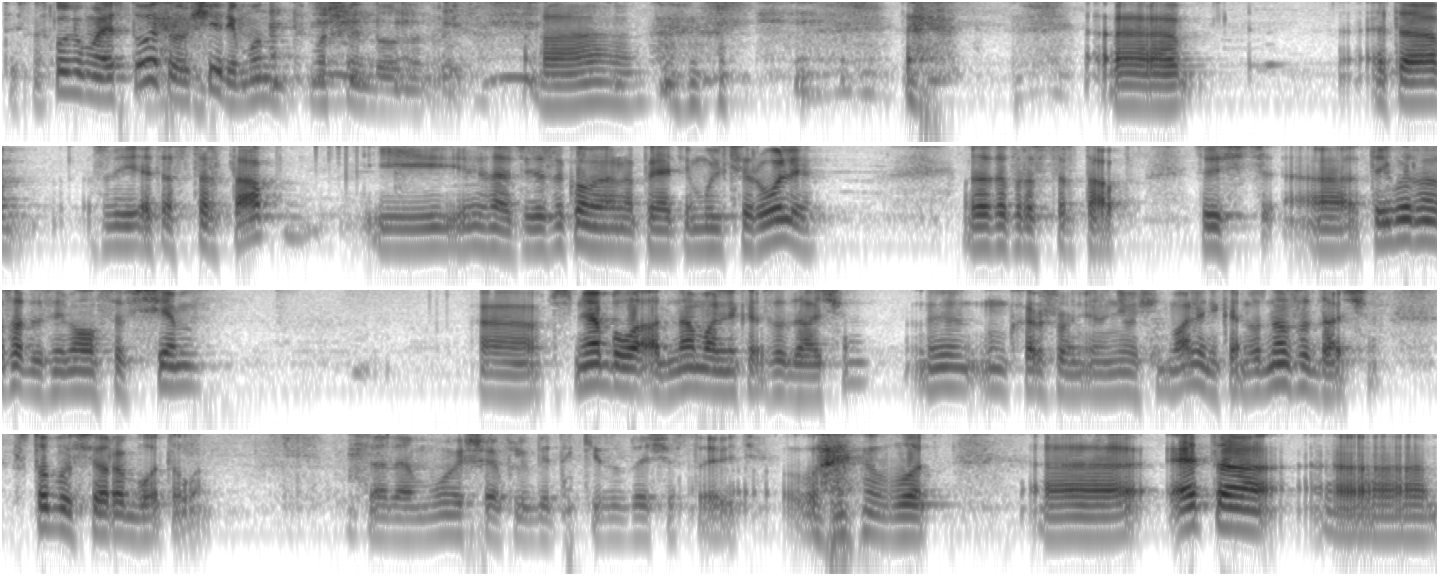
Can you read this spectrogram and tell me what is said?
То есть, насколько моя СТО, это вообще ремонт машин должен быть. А. Э, Это, смотри, это стартап, и, я не знаю, ты знаком, наверное, понятие мультироли. Вот это про стартап. То есть э, три года назад я занимался всем. Э, То есть у меня была одна маленькая задача. Ну, ну, хорошо, не, не очень маленькая, но одна задача, чтобы все работало. Да-да, мой шеф любит такие задачи ставить. Вот. Э, Это э,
